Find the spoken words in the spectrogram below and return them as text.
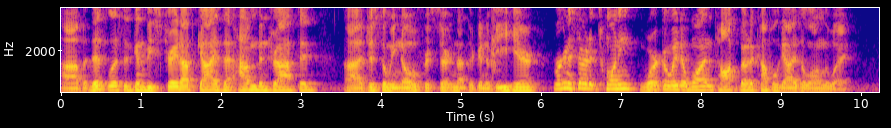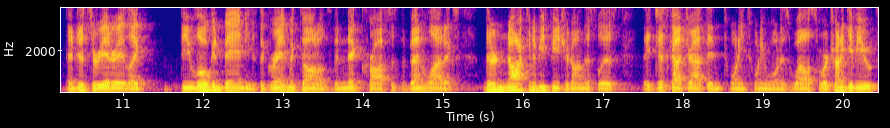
Uh, but this list is going to be straight up guys that haven't been drafted, uh, just so we know for certain that they're going to be here. We're going to start at 20, work our way to one, talk about a couple guys along the way. And just to reiterate, like the Logan Bandys, the Grant McDonalds, the Nick Crosses, the Ben Vladecs, they're not going to be featured on this list. They just got drafted in 2021 as well. So we're trying to give you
